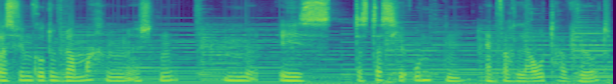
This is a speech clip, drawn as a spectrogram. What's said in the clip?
was wir im Grunde genommen machen möchten, ist, dass das hier unten einfach lauter wird.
